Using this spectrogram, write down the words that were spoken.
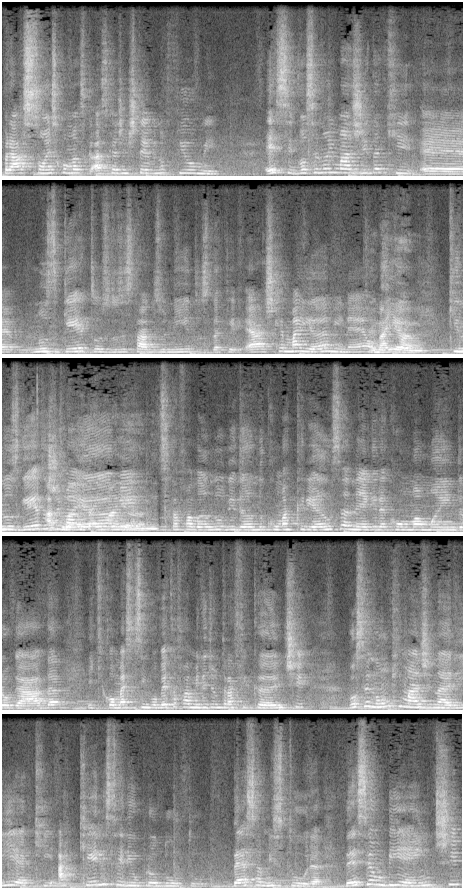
para ações como as, as que a gente teve no filme. Esse, você não imagina que é, nos guetos dos Estados Unidos, daquele, é, acho que é Miami, né? É Miami. Que nos guetos de Atlanta e Miami, Miami. você tá falando lidando com uma criança negra com uma mãe drogada e que começa a se envolver com a família de um traficante. Você nunca imaginaria que aquele seria o produto dessa mistura, desse ambiente,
